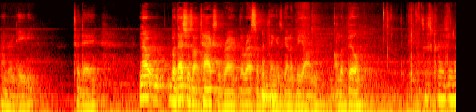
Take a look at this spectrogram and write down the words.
one hundred and eighty today. No, but that's just on taxes, right? The rest of the thing is gonna be on on the bill. That's crazy though.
